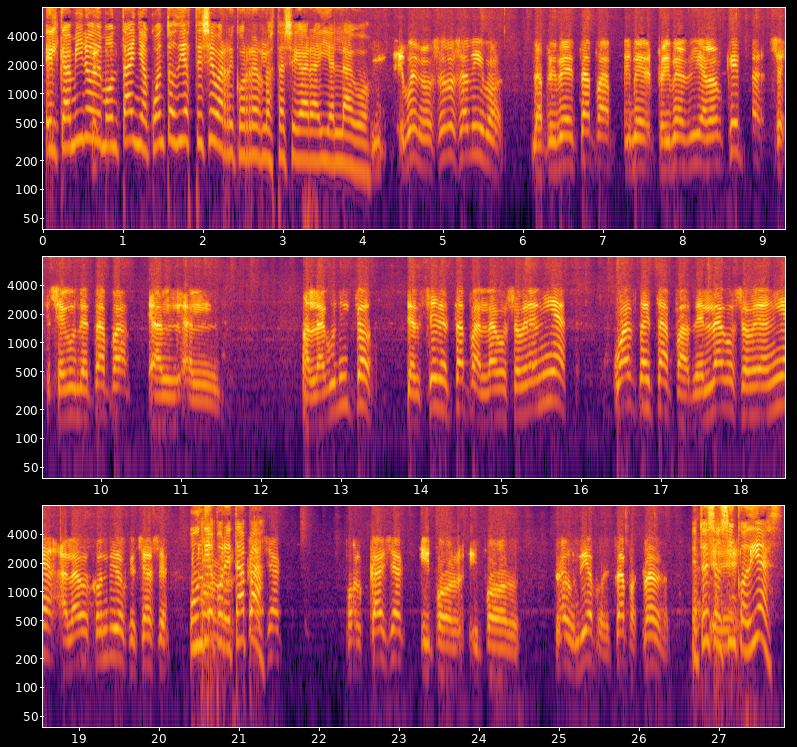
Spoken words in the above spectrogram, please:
El camino de montaña, ¿cuántos días te lleva recorrerlo hasta llegar ahí al lago? Bueno, nosotros salimos la primera etapa, primer primer día a la orquesta, se- segunda etapa al, al, al lagunito, tercera etapa al lago Soberanía, cuarta etapa del lago Soberanía al lago Escondido que se hace ¿Un día por etapa? kayak, por kayak y por y por claro, un día por etapa, claro. Entonces son Eh, cinco días.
